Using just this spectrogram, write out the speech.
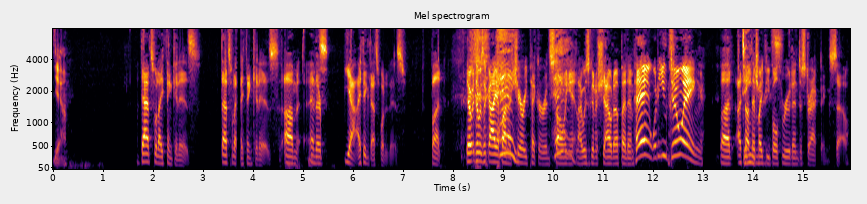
yeah That's what I think it is. That's what I think it is. Um, and they're yeah, I think that's what it is. But there, there was a guy up on a cherry picker installing Hey! it, and I was going to shout up at him, "Hey, what are you doing?" But I thought that might be both rude and distracting, so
